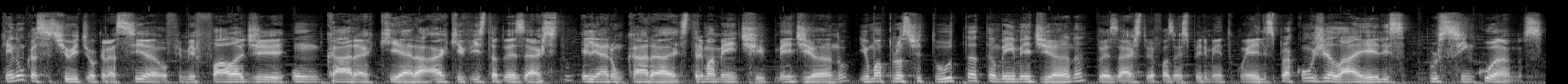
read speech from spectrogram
Quem nunca assistiu Idiocracia, o filme fala de um cara que era arquivista do exército, ele era um cara extremamente mediano e uma prostituta também mediana do exército. Ia fazer um experimento com eles pra congelar eles por cinco anos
